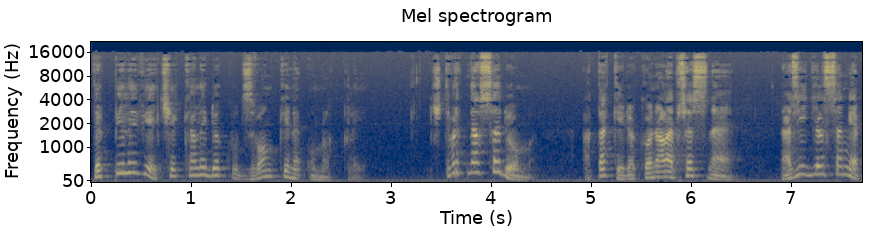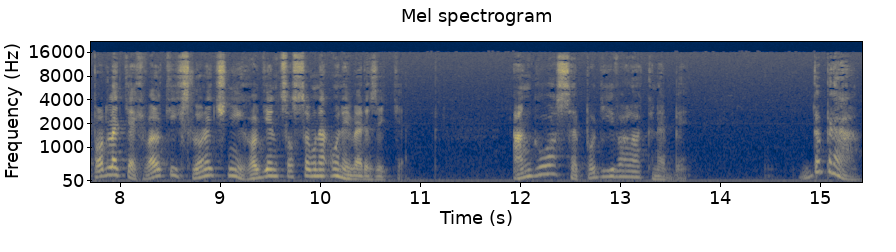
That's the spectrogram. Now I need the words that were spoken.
Trpělivě čekali, dokud zvonky neumlkly. Čtvrt na sedm. A taky dokonale přesné. Nařídil jsem je podle těch velkých slunečních hodin, co jsou na univerzitě. Angua se podívala k nebi. Dobrá,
